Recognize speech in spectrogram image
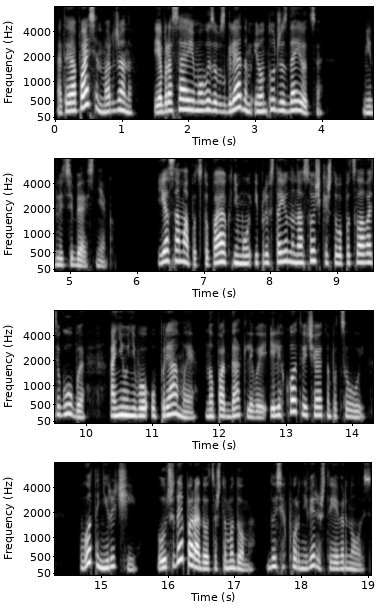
«А ты опасен, Марджанов?» Я бросаю ему вызов взглядом, и он тут же сдается. «Не для тебя, Снег». Я сама подступаю к нему и привстаю на носочки, чтобы поцеловать губы. Они у него упрямые, но податливые и легко отвечают на поцелуй. Вот и не рычи. Лучше дай порадоваться, что мы дома. До сих пор не верю, что я вернулась.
